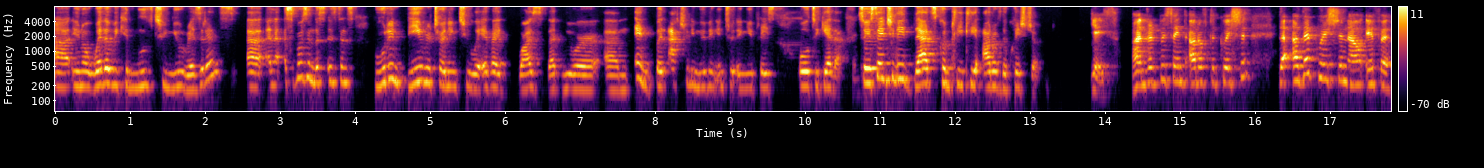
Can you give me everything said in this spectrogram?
uh, you know, whether we can move to new residents. Uh, and I suppose in this instance, we wouldn't be returning to wherever it was that we were um, in, but actually moving into a new place altogether. So essentially, that's completely out of the question. Yes, 100% out of the question. The other question, however,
